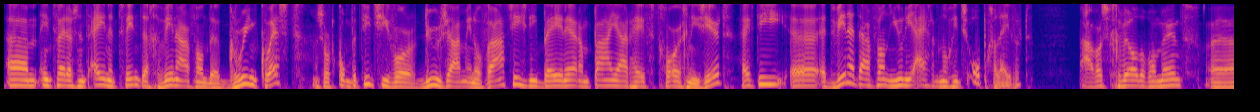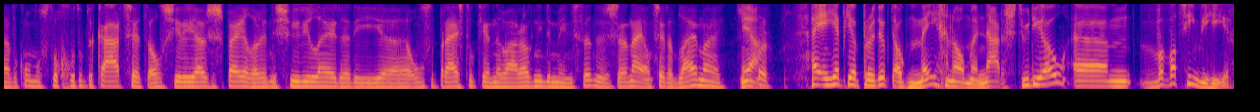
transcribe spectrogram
Ehm, in 2021 winnaar van de Green Quest. Een soort competitie voor duurzame innovaties die BNR een paar jaar heeft georganiseerd. Heeft die, eh, het winnen daarvan jullie eigenlijk nog iets opgeleverd? Ja, het was een geweldig moment. Eh, we konden ons toch goed op de kaart zetten als serieuze speler. En de juryleden die eh, ons de prijs toekenden waren ook niet de minste. Dus uh, nee, ontzettend blij mee. Super. Ja. Hey, en je hebt je product ook meegenomen naar de studio. Um, wat, wat, zien we hier?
